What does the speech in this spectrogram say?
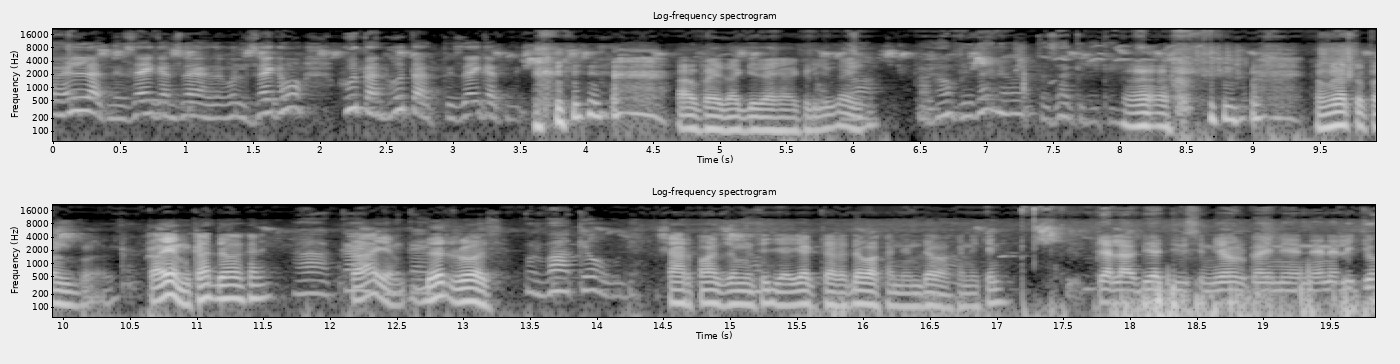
હેલ્લા જ ને જાયગા ને જાયગા ઓલા જાયગા હો હુતા ને હુતા જ તે જાયગા જ નહીં હા ભાઈ જાગી રહ્યા આગળ જાય પણ આપણે જાય ને હવે તો જાગી જાય હમણાં તો પણ કાયમ કા દવાખાને હા કાયમ કાંઈ દરરોજ પણ વાહ કેવો ઉડે ચાર પાંચ જમણ થઈ જાય એક તારા દવાખાને ને દવાખાને કેમ પહેલાં બે દિવસે મેહુલભાઈને ને એને લીધો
